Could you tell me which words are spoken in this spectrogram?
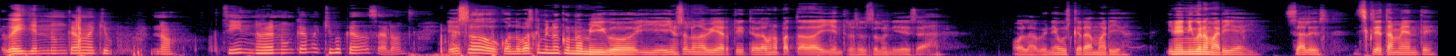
Güey, yo nunca me equivoco. No. Sí, no, nunca me he equivocado de salón. Eso, cuando vas caminando con un amigo y hay un salón abierto y te da una patada y entras al salón y dices, ah, hola, venía a buscar a María. Y no hay ninguna María y sales discretamente.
